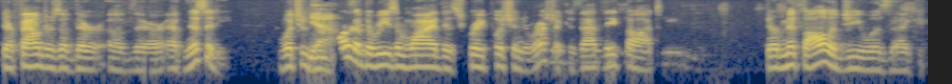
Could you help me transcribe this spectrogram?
their founders of their of their ethnicity, which was Yeah. part of the reason why this great push into Russia because that they thought their mythology was like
